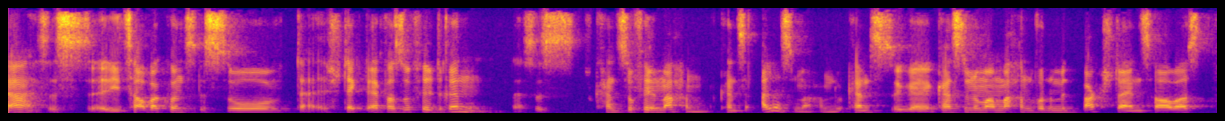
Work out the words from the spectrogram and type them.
ja, es ist, die Zauberkunst ist so, da steckt einfach so viel drin. Das ist, du kannst so viel machen. Du kannst alles machen. Du kannst, äh, kannst du nur mal machen, wo du mit Backstein zauberst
